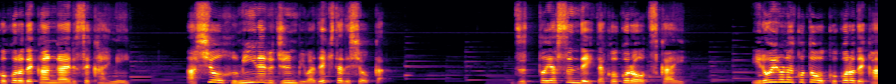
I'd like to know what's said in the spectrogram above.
心で考える世界に足を踏み入れる準備はできたでしょうかずっと休んでいた心を使い、いろいろなことを心で考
